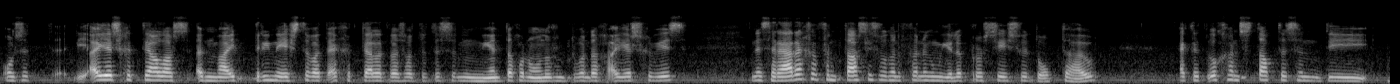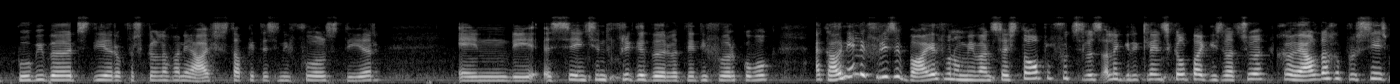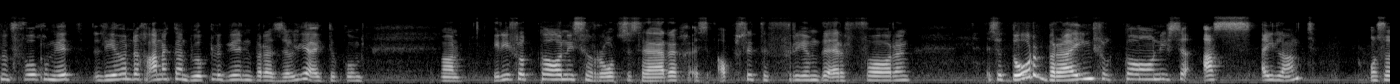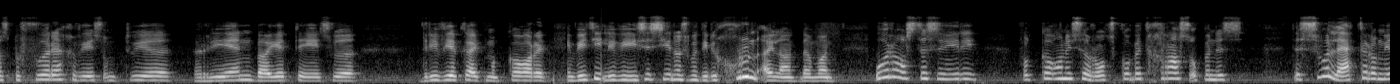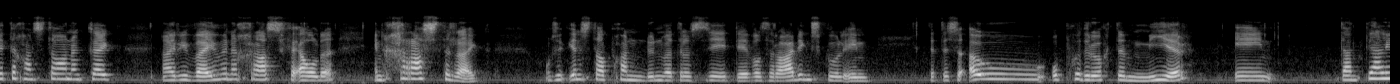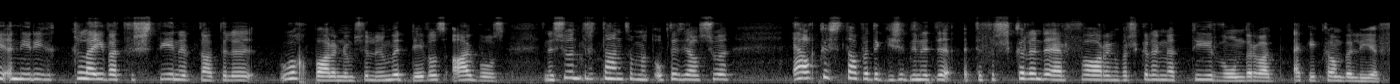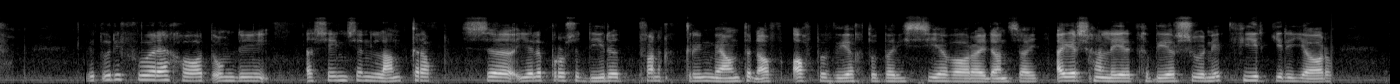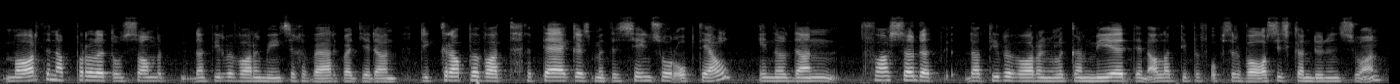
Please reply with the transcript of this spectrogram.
Ons het die eiers getel as in my drie neste wat ek getel het was al tussen 90 en 120 eiers gewees. En dit is regtig 'n fantastiese ondervinding om die hele proses so dop te hou. Ek het ook gaan stap tussen die booby birds deur op verskillende van die haai stapjie tussen die voëls deur en die Ascension frigate wat net hier voorkom ook. Ek hou nie eintlik vreeslik baie van hom nie want sy stapelvoetsel is eintlik hierdie klein skilpadjies wat so geweldige proses moet volg om net lewendig aan die ander kant hooplik weer in Brasilië uit te kom. Maar hierdie vulkaniese rots is regtig is absolute vreemde ervaring. Is 'n dorbrein vulkaniese as eiland. Ons was bevoorreg geweest om twee reënbuie te hê so 3 weke uitmekaar het. En weet jy, liewe Jesus sien ons met hierdie groen eiland nou want oral tussen hierdie vulkaniese rots kom met gras op en dis dis so lekker om net te gaan staan en kyk na hierdie wywende grasvelde en gras te ruik. Ons het een stap gaan doen wat hulle sê Devil's Riding School en dit is 'n ou opgedroogde meer en dan tel jy in hierdie klei wat versteen het dat hulle oogbale noem, so hulle noem dit Devil's Eyeballs. En dit is so interessant om dit op te tel so elke stap wat ek hier gedoen het 'n 'n verskillende ervaring, verskillende natuurwonder wat ek hier kan beleef. Ek het oor die voorreg gehad om die Ascension landkrab se hele prosedure van Green Mountain af af beweeg tot by die see waar hy dan sy eiers gaan lê. Dit gebeur so net 4 keer 'n jaar. Maart en April het ons saam met natuurbewaring mense gewerk wat jy dan die krappe wat getag is met 'n sensor optel en hulle dan vashou dat dat tipe bewaring hulle kan meet en al daai tipe observasies kan doen en so aan.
